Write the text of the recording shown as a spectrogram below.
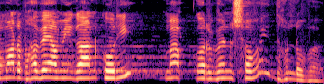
আমার ভাবে আমি গান করি। মাফ করবেন সবাই, ধন্যবাদ।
